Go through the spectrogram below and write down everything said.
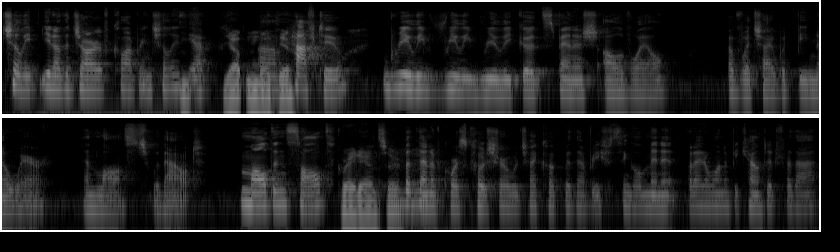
chili. You know the jar of Calabrian chilies. Yeah. Yep, I'm with Um, you. Have to. Really, really, really good Spanish olive oil, of which I would be nowhere and lost without. Maldon salt, Great answer. but then of course kosher, which I cook with every single minute. But I don't want to be counted for that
